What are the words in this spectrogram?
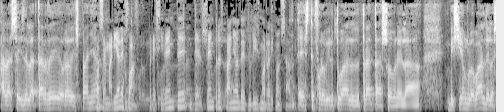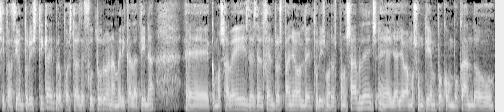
a las 6 de la tarde, hora de España. José María de Juan, presidente del Centro Español de Turismo Responsable. Este foro virtual trata sobre la visión global de la situación turística y propuestas de futuro en América Latina. Eh, como sabéis, desde el Centro Español de Turismo Responsable eh, ya llevamos un tiempo convocando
